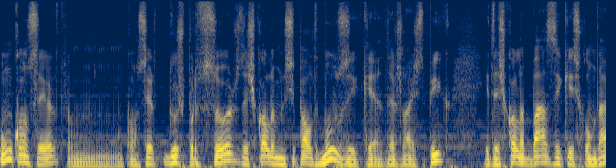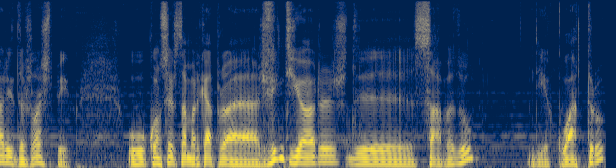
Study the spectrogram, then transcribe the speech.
um concerto, um concerto dos professores da Escola Municipal de Música das Lajes de Pico e da Escola Básica e Secundária das Lajes de Pico. O concerto está marcado para as 20 horas de sábado, dia 4,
